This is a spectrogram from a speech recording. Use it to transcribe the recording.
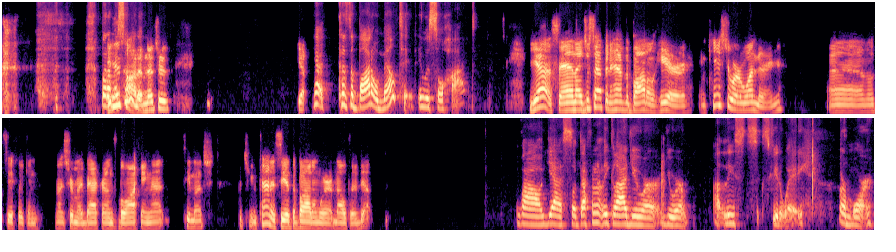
but it I'm is hot. I'm not sure. Yeah. Yeah, because the bottle melted. It was so hot. Yes, and I just happen to have the bottle here in case you were wondering. Uh, let's see if we can. Not sure my background's blocking that too much, but you can kind of see at the bottom where it melted. Yeah. Wow. Yes. So definitely glad you were you were at least six feet away, or more.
